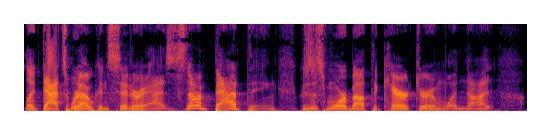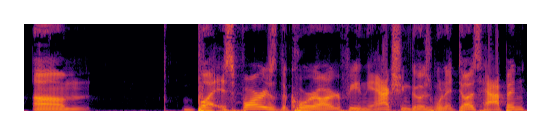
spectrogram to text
Like that's what I would consider it as. It's not a bad thing because it's more about the character and whatnot. Um, but as far as the choreography and the action goes, when it does happen,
